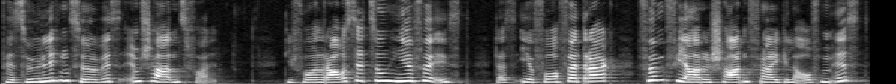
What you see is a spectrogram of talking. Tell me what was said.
persönlichen Service im Schadensfall. Die Voraussetzung hierfür ist, dass Ihr Vorvertrag fünf Jahre schadenfrei gelaufen ist,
